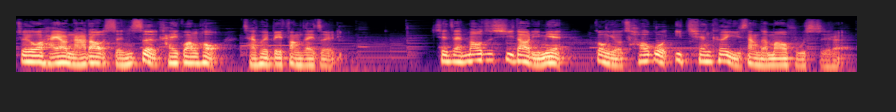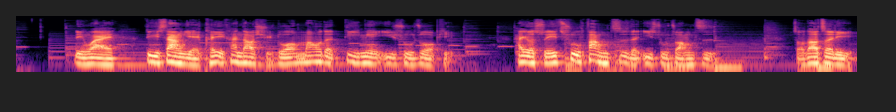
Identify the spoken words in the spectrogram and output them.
最后还要拿到神社开光后才会被放在这里。现在猫之细道里面共有超过一千颗以上的猫浮石了。另外，地上也可以看到许多猫的地面艺术作品，还有随处放置的艺术装置。走到这里，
